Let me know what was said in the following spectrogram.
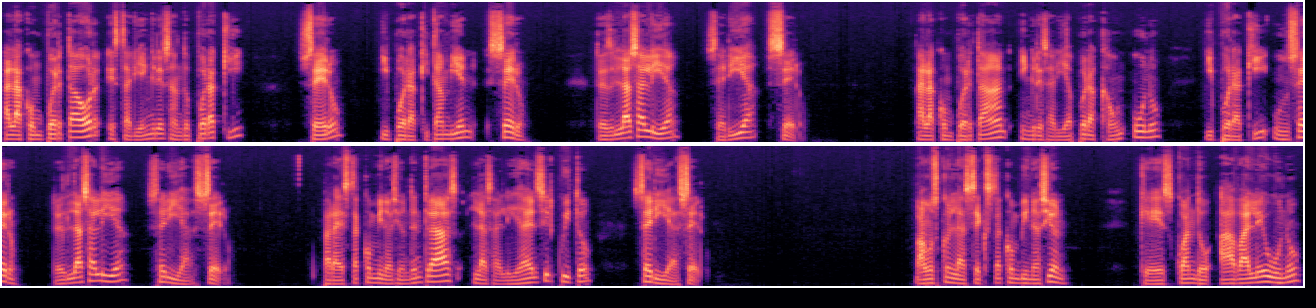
A la compuerta OR estaría ingresando por aquí 0 y por aquí también 0. Entonces la salida sería 0. A la compuerta AND ingresaría por acá un 1 y por aquí un 0. Entonces la salida sería 0. Para esta combinación de entradas, la salida del circuito sería 0. Vamos con la sexta combinación, que es cuando A vale 1,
